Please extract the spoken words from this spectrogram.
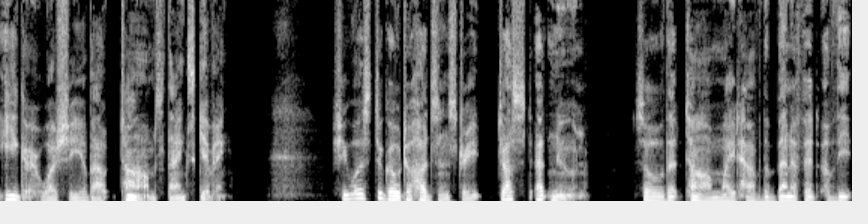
eager was she about Tom's Thanksgiving. She was to go to Hudson Street just at noon, so that Tom might have the benefit of the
